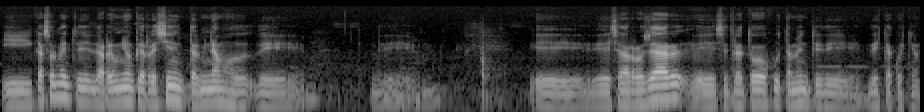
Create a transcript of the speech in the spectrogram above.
y casualmente la reunión que recién terminamos de, eh, desarrollar se trató justamente de esta cuestión.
